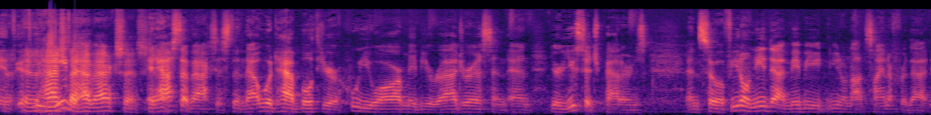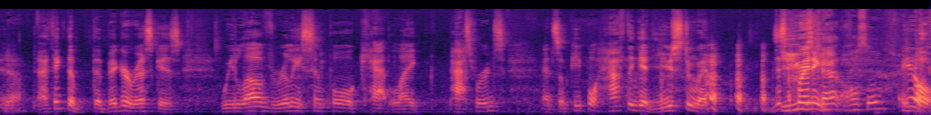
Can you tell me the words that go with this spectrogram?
if, if it has to that, have access. It yeah. has to have access. Then that would have both your who you are, maybe your address, and, and your usage patterns. And so if you don't need that, maybe you know not sign up for that. And Yeah. I think the the bigger risk is we love really simple cat-like passwords. And so people have to get used to it. Just you use creating, cat also? you know,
